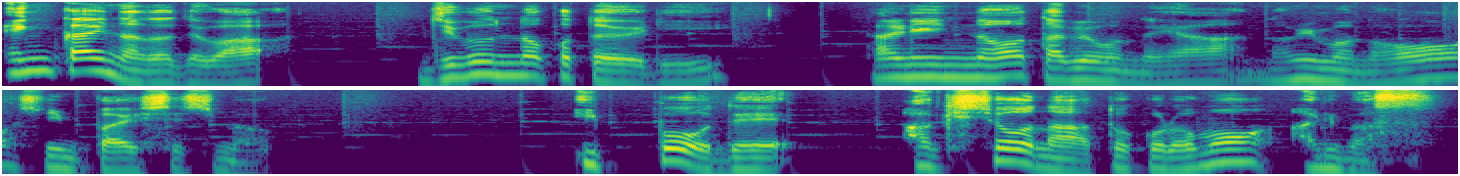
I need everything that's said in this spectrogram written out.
宴会などでは自分のことより他人の食べ物や飲み物を心配してしまう。一方で飽き性なところもあります。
